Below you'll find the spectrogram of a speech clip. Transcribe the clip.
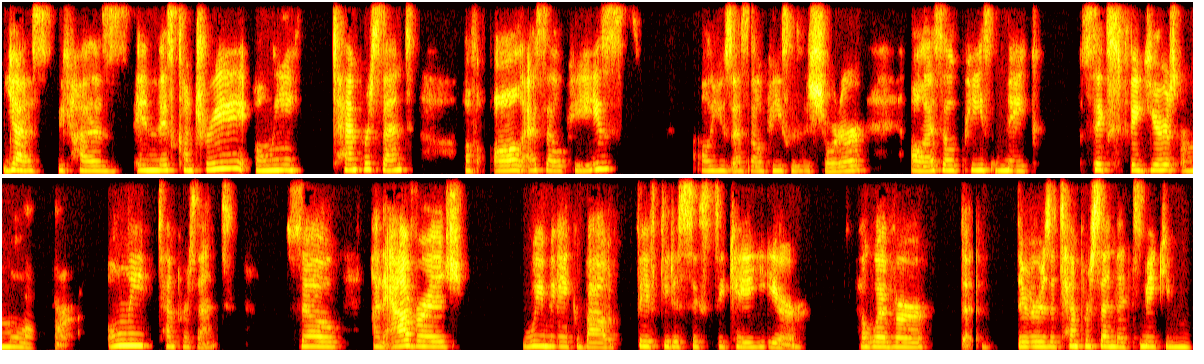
Yes, because in this country, only 10% of all SLPs, I'll use SLPs because it's shorter, all SLPs make six figures or more, only 10%. So on average, we make about 50 to 60K a year. However, the, there is a 10% that's making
